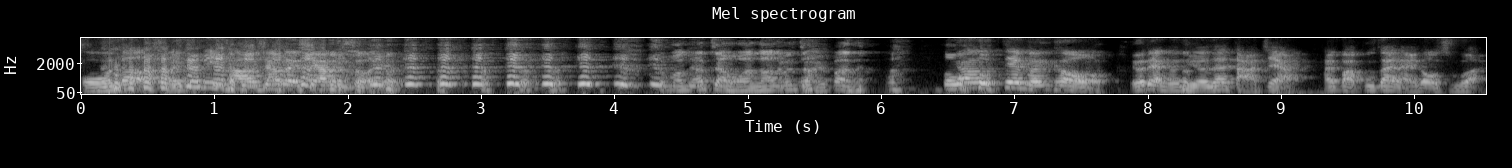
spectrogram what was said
我闻到水蜜桃香的香水。怎么？你要讲完，然后你们讲一半。刚刚店门口有两个女人在打架，还把布袋奶露出来，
